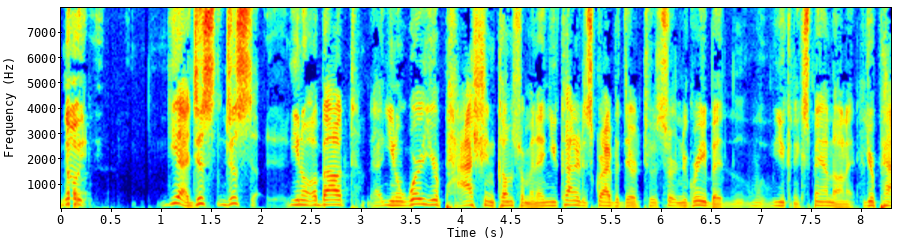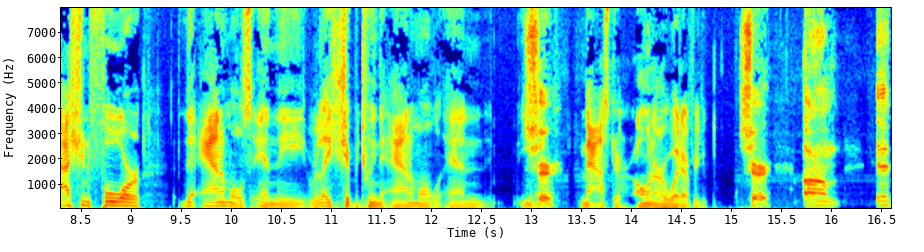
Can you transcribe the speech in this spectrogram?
no, yeah, just just you know about you know where your passion comes from, and, and you kind of described it there to a certain degree, but you can expand on it. Your passion for the animals and the relationship between the animal and you Sure. know, master, owner, or whatever. You, Sure. Um, it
